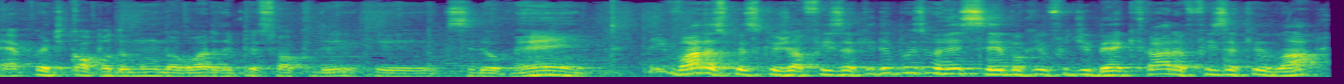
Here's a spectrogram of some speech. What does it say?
Época de Copa do Mundo agora, tem pessoal que, de, que, que, se deu bem. Tem várias coisas que eu já fiz aqui, depois eu recebo aqui o feedback. Cara, eu fiz aquilo lá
